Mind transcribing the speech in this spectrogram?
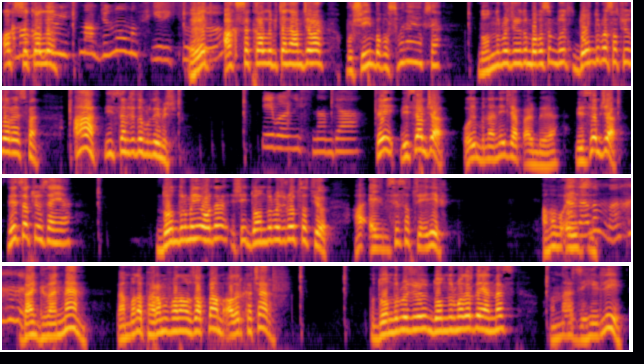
aksakallı. Ama Wilson amcanın olması gerekiyordu. Evet aksakallı bir tane amca var. Bu şeyin babası mı ne yoksa? Dondurmacı babası mı? Dondurma satıyorlar resmen. Aha Wilson amca da buradaymış. Merhaba Wilson amca. Hey Wilson amca. Oğlum bunlar ne cevap vermiyor ya? Wilson amca ne satıyorsun sen ya? Dondurmayı orada şey dondurmacı Rod satıyor. Ha elbise satıyor Elif. Ama bu elbise... Alalım mı? Ben güvenmem. Ben buna paramı falan uzatmam. Alır kaçar. Bu dondurmacı dondurmaları da yenmez. Onlar zehirli.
